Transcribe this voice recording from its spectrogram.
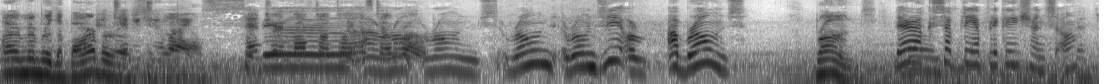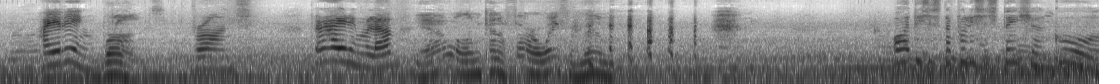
I remember the barber of Continue 2 miles, then turn left on Doylestown Road. Rounds. Round, Roundsy or uh, Browns. Bronze. They're Browns. accepting applications, oh. That's. Hiring. Bronze. Bronze. They're hiring, my love. Yeah, well, I'm kind of far away from them. Oh, this is the police station. Cool.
